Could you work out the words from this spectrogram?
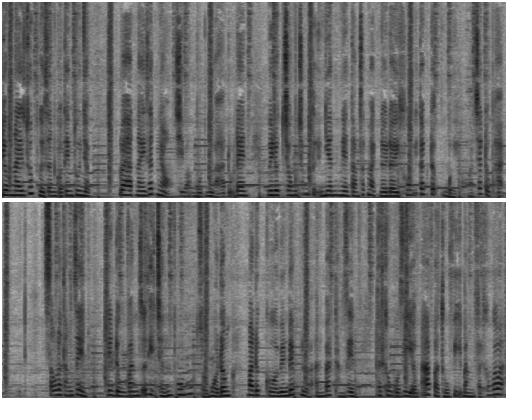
Điều này giúp người dân có thêm thu nhập. Loại hạt này rất nhỏ, chỉ bằng một nửa hạt đỗ đen. Vì được trồng trong tự nhiên nên tam giác mạch nơi đây không bị tác động bởi hóa chất độc hại sau là tháng rền, lên đồng văn giữa thị trấn thu hút gió mùa đông mà được ngồi bên bếp lửa ăn bát tháng rền. Thật không có gì ấm áp và thú vị bằng phải không các bạn?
